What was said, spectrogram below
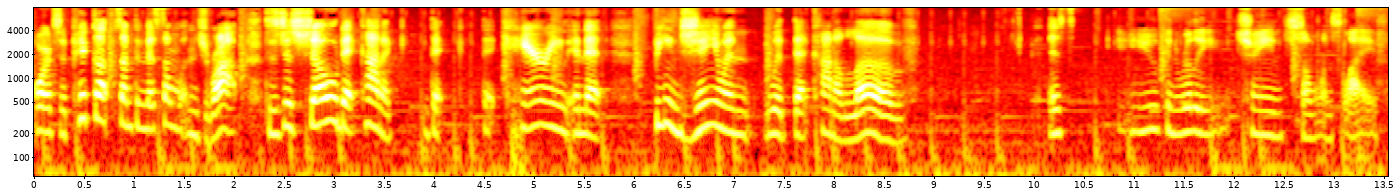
or to pick up something that someone dropped to just show that kind of that that caring and that being genuine with that kind of love it's you can really change someone's life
